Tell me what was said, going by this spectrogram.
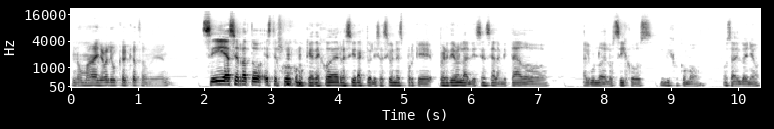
No más, ya valió caca también. Sí, hace rato este juego como que dejó de recibir actualizaciones porque perdieron la licencia a la mitad o alguno de los hijos dijo como, o sea, el dueño,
